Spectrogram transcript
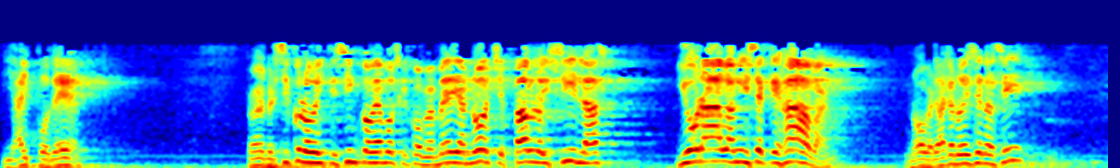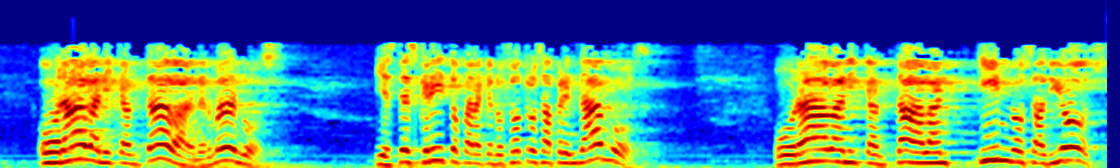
y hay poder. Pero en el versículo 25 vemos que como a medianoche Pablo y Silas lloraban y se quejaban. No, ¿verdad que no dicen así? Oraban y cantaban, hermanos. Y está escrito para que nosotros aprendamos. Oraban y cantaban himnos a Dios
